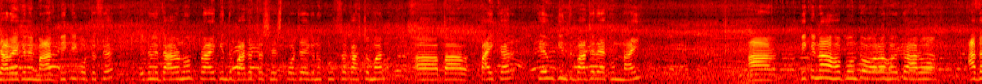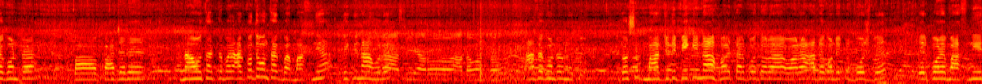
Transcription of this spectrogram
যারা এখানে মাছ বিক্রি করতেছে, এখানে দাঁড়ানো, প্রায় কিন্তু বাজারটা শেষ পর্যায়ে এখানে খুচরা কাস্টমার বা পাইকার কেউ কিন্তু বাজারে এখন নাই। আর বিক্রি না হওয়া পর্যন্ত ওরা হয়তো আরও আধা ঘণ্টা বা বাজারে নাও থাকতে পারে। আর কতক্ষণ থাকবা মাছ নিয়ে? বিক্রি না হলে? আধা ঘণ্টা। আধা ঘণ্টার মতো। দর্শক মাছ যদি বিক্রি না হয় তারপর তো ওরা ওরা আধা ঘণ্টা একটু বসবে। এরপরে মাছ নিয়ে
